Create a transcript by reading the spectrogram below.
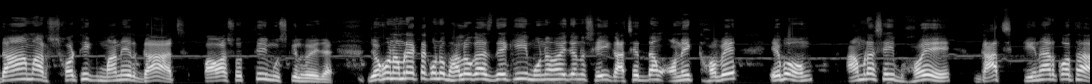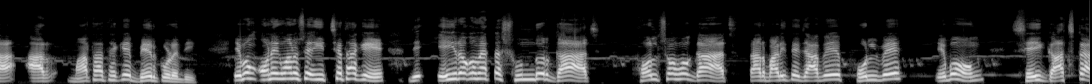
দাম আর সঠিক মানের গাছ পাওয়া সত্যিই মুশকিল হয়ে যায়। যখন আমরা একটা কোনো ভালো গাছ দেখি, মনে হয় যেন সেই গাছের দাম অনেক হবে এবং আমরা সেই ভয়ে গাছ কেনার কথা আর মাথা থেকে বের করে দিই। এবং অনেক মানুষের ইচ্ছে থাকে যে এই রকম একটা সুন্দর গাছ, ফলসহ গাছ তার বাড়িতে যাবে, ফলবে এবং সেই গাছটা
